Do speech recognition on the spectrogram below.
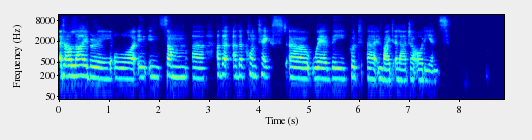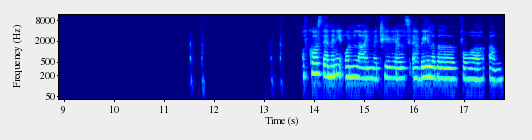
at our library or in, in some uh, other, other context uh, where they could uh, invite a larger audience. Of course, there are many online materials available for um,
